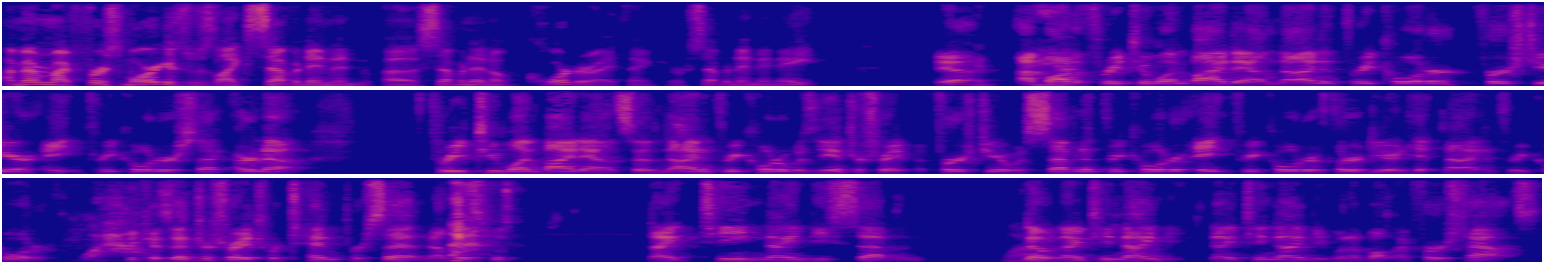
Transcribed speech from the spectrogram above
i remember my first mortgage was like seven and uh, seven and a quarter i think or seven and an eight. Yeah, And- I bought yeah. a three two one buy down, nine and three quarter first year, eight and three quarter sec or no, three two one buy down. So nine and three quarter was the interest rate, but first year was seven and three quarter, eight and three quarter. Third year it hit nine and three quarter wow because interest rates were ten percent. Now this was 1997, wow. no 1990, 1990 when I bought my first house.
